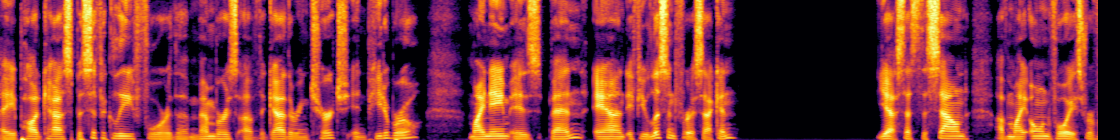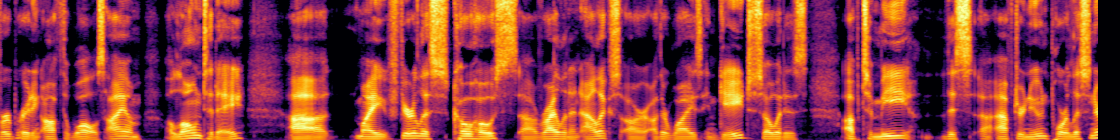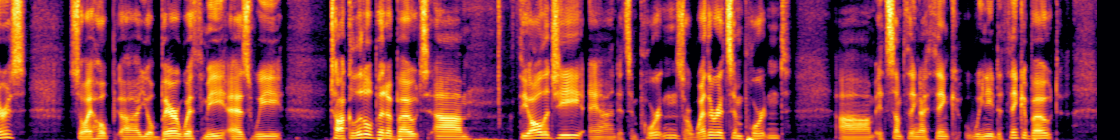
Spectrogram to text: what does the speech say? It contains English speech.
a podcast specifically for the members of the Gathering Church in Peterborough. My name is Ben, and if you listen for a second, yes, that's the sound of my own voice reverberating off the walls. I am alone today. Uh, my fearless co hosts, uh, Rylan and Alex, are otherwise engaged, so it is up to me this uh, afternoon, poor listeners. So I hope uh, you'll bear with me as we talk a little bit about um, theology and its importance or whether it's important. Um, it's something I think we need to think about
